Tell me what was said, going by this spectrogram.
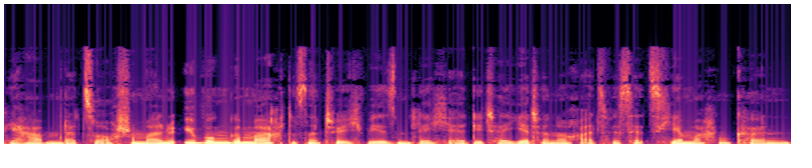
die haben dazu auch schon mal eine Übung gemacht. Das ist natürlich wesentlich äh, detaillierter noch, als wir es jetzt hier machen können.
